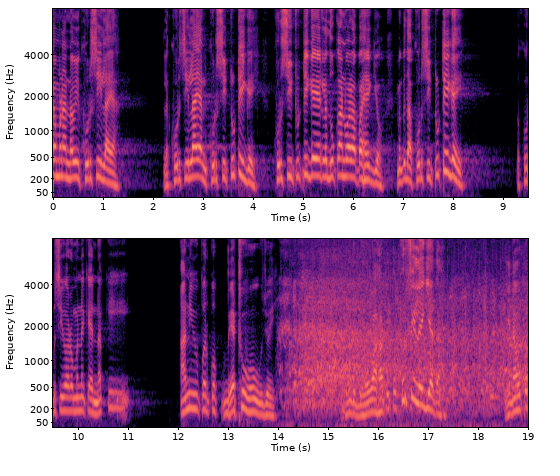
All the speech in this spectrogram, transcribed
હમણાં નવી ખુરશી લાયા. એટલે ખુરશી લાયા ને ખુરશી તૂટી ગઈ. ખુરશી તૂટી ગઈ એટલે દુકાનવાળા પાસે ગયો. મેં કીધું ખુરશી તૂટી ગઈ. તો ખુરશીવાળો મને કહે, નક્કી આની ઉપર કોક બેઠું હોવું જોઈએ. બેવા હાટું તો ખુરશી લઈ ગયા હતા એના ઉપર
